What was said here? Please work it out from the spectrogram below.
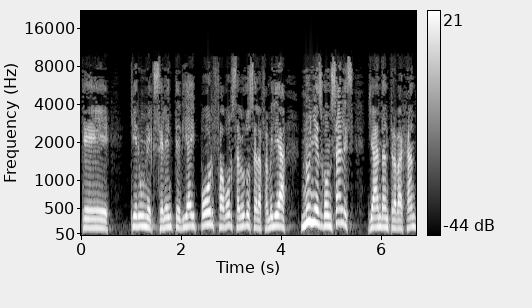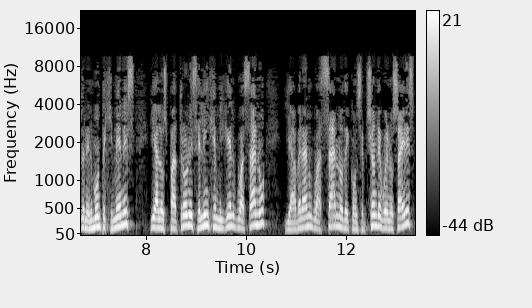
que quiere un excelente día y por favor saludos a la familia Núñez González. Ya andan trabajando en el Monte Jiménez y a los patrones el Inge Miguel Guasano y Abraham Guasano de Concepción de Buenos Aires.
